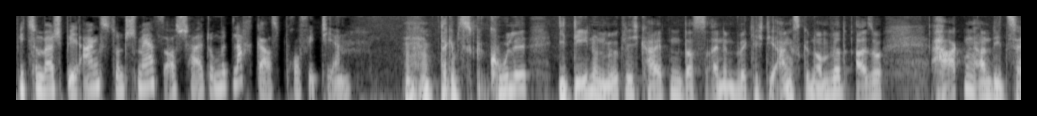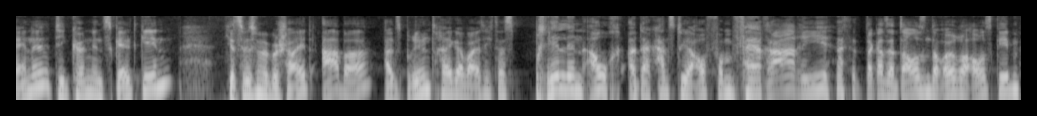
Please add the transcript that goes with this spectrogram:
wie zum Beispiel Angst- und Schmerzausschaltung mit Lachgas profitieren. Mhm. Da gibt es coole Ideen und Möglichkeiten, dass einem wirklich die Angst genommen wird. Also Haken an die Zähne, die können ins Geld gehen. Jetzt wissen wir Bescheid, aber als Brillenträger weiß ich das, Brillen auch. Da kannst du ja auch vom Ferrari, da kannst du ja tausende Euro ausgeben.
